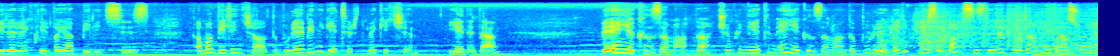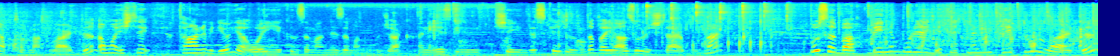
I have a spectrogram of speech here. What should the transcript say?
bilerek değil bayağı bilinçsiz ama bilinçaltı buraya beni getirtmek için yeniden ve en yakın zamanda çünkü niyetim en yakın zamanda buraya gelip bir sabah sizlere buradan meditasyon yaptırmak vardı ama işte Tanrı biliyor ya o en yakın zaman ne zaman olacak hani Ezgi'nin şeyinde schedule'ında bayağı zor işler bunlar bu sabah beni buraya getirtmenin tek yolu vardı.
